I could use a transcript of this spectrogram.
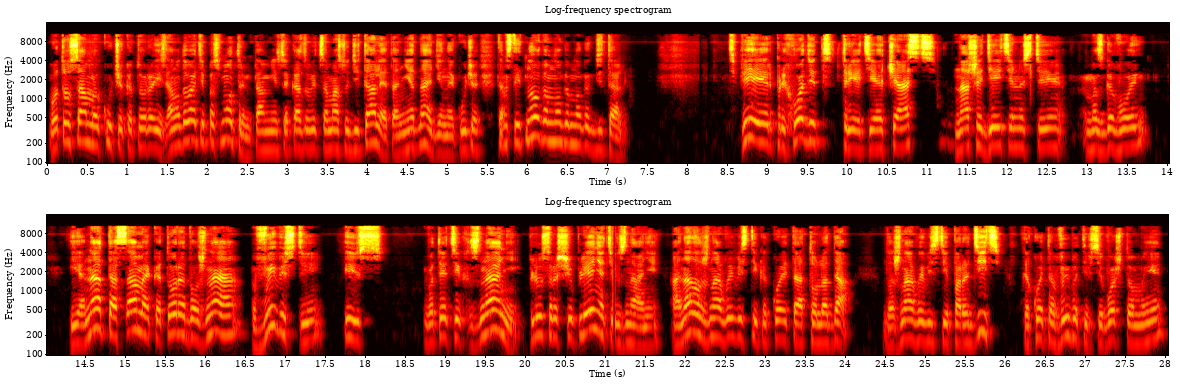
Вот то самая куча, которая есть. А ну давайте посмотрим. Там есть, оказывается, массу деталей. Это не одна единая куча. Там стоит много-много-много деталей. Теперь приходит третья часть нашей деятельности мозговой. И она та самая, которая должна вывести из вот этих знаний, плюс расщепление этих знаний, она должна вывести какой-то толада, должна вывести, породить какой-то вывод из всего, что мы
